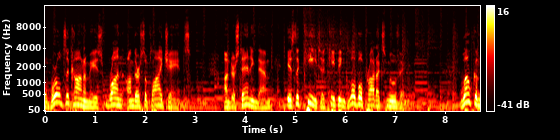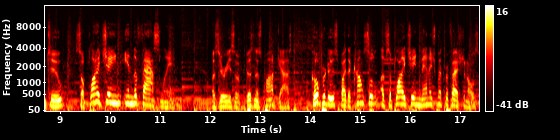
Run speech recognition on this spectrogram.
world's economies run on their supply chains. Understanding them is the key to keeping global products moving. Welcome to Supply Chain in the Fast Lane, a series of business podcasts co produced by the Council of Supply Chain Management Professionals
